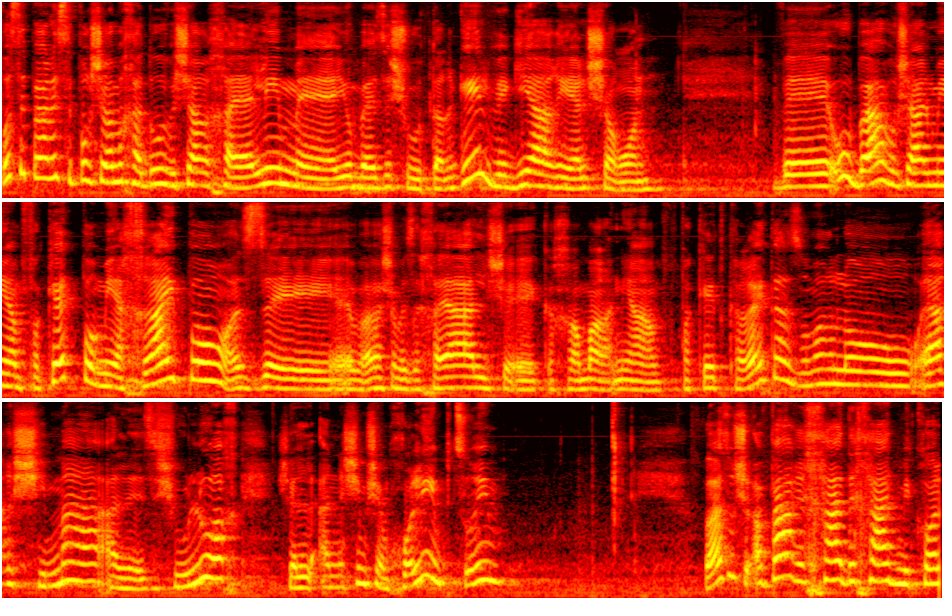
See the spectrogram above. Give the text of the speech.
והוא סיפר לי סיפור שיום אחד הוא ושאר החיילים אה, היו באיזשהו תרגיל והגיע אריאל שרון. והוא בא והוא שאל מי המפקד פה, מי אחראי פה, אז אה, היה שם איזה חייל שככה אמר, אני המפקד כרגע, אז הוא אמר לו, היה רשימה על איזשהו לוח של אנשים שהם חולים, פצועים. ואז הוא עבר אחד-אחד מכל,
